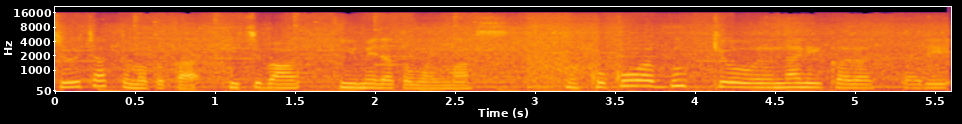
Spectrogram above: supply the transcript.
Joo Chiat のとか一番有名だと思います。ここは仏教の何かだったり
